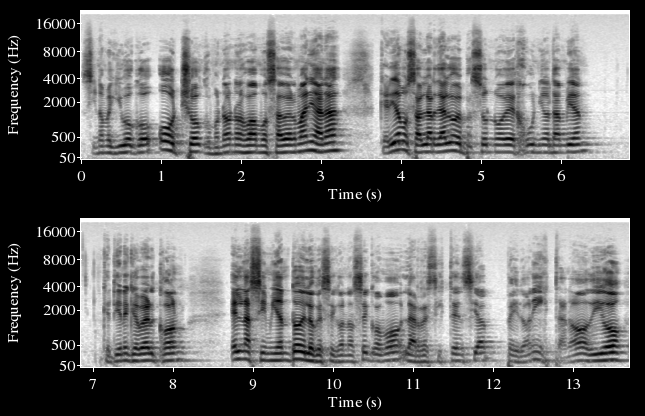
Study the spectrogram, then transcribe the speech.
si no me equivoco, 8, como no nos vamos a ver mañana, queríamos hablar de algo que pasó el 9 de junio también, que tiene que ver con el nacimiento de lo que se conoce como la resistencia peronista, ¿no? Digo,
